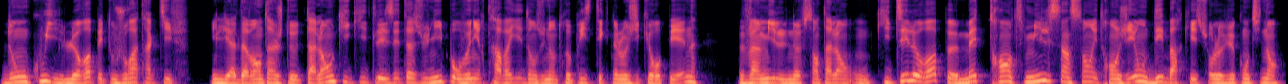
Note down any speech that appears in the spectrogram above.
Donc oui, l'Europe est toujours attractif. Il y a davantage de talents qui quittent les États-Unis pour venir travailler dans une entreprise technologique européenne. 20 900 talents ont quitté l'Europe, mais 30 500 étrangers ont débarqué sur le vieux continent.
